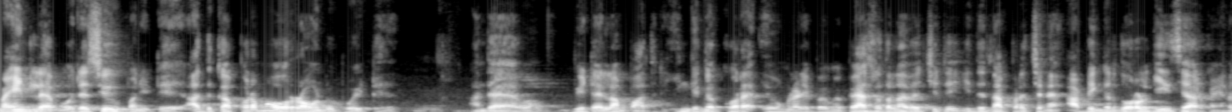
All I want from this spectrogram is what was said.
மைண்டில் ரிசீவ் பண்ணிவிட்டு அதுக்கப்புறமா ஒரு ரவுண்டு போயிட்டு அந்த வீட்டை எல்லாம் பார்த்துட்டு இங்கெங்கே குறை? இவங்களுடைய இப்போ இவங்க பேசுகிறதெல்லாம் வச்சுட்டு இதுதான் பிரச்சனை. அப்படிங்கிறது ஓரளவுக்கு ஈஸியாக இருக்கும் எனக்கும்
